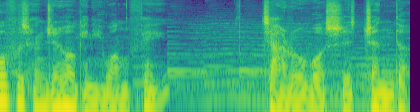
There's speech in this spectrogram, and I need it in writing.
郭富城之后给你王菲。假如我是真的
